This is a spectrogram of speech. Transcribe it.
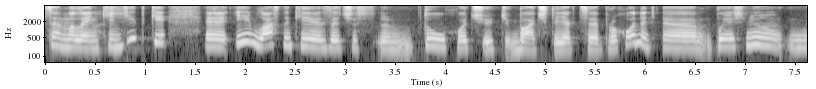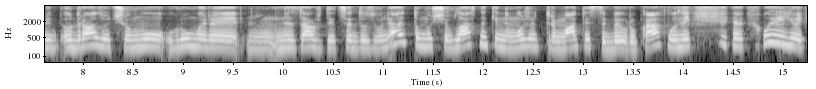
Це маленькі знаєш. дітки, і власники зачасту хочуть бачити, як це проходить. Поясню від одразу, чому грумери не завжди це дозволяють, тому що власники не можуть тримати себе в руках. Вони е, ой-ой-ой,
